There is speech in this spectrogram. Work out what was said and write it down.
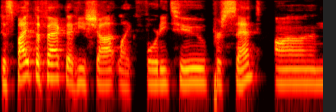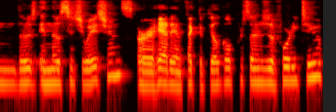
Despite the fact that he shot like forty two percent on those in those situations, or had an effective field goal percentage of forty two,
